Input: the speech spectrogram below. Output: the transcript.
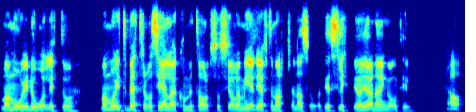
man mår ju dåligt och man mår ju inte bättre av att se alla kommentarer på sociala medier efter matcherna, så det slipper jag gärna en gång till. Ja,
